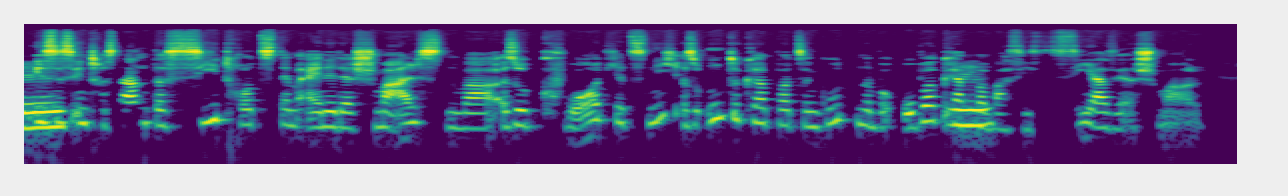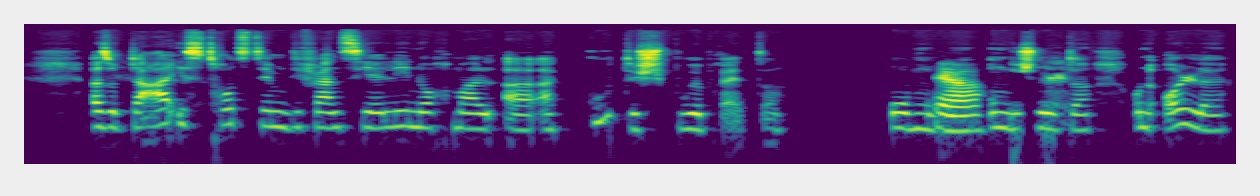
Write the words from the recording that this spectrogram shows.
mhm. ist es interessant, dass sie trotzdem eine der schmalsten war. Also Quad jetzt nicht, also Unterkörper hat es einen guten, aber Oberkörper mhm. war sie sehr, sehr schmal. Also da ist trotzdem die Francielli nochmal äh, eine gute Spur breiter. Oben ja. um die Schulter. Und alle.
